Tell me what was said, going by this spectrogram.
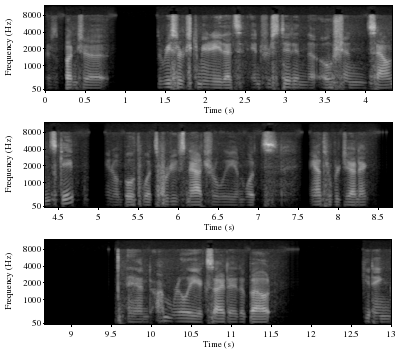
there's a bunch of the research community that's interested in the ocean soundscape, you know, both what's produced naturally and what's anthropogenic. And I'm really excited about getting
